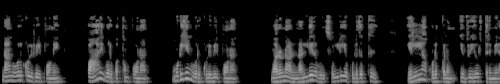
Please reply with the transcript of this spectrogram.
நான் ஒரு குழுவில் போனேன். பாரி ஒரு பக்கம் போனான். முடியன் ஒரு குழுவில் போனான். மறுநாள் நள்ளிரவு சொல்லிய பொழுதுக்கு எல்லா குழுக்களும் இவ்வியூர் திரும்பின.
